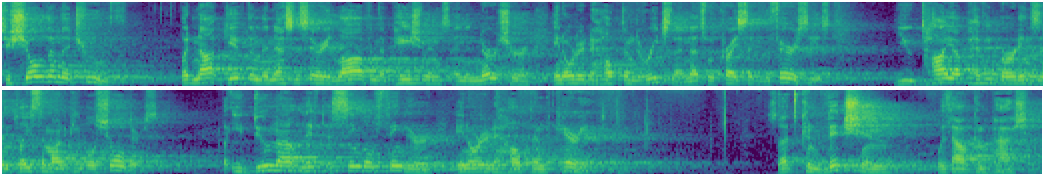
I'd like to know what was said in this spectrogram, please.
to show them the truth, but not give them the necessary love and the patience and the nurture in order to help them to reach that. And that's what Christ said to the Pharisees. You tie up heavy burdens and place them on people's shoulders, but you do not lift a single finger in order to help them carry it. So that's conviction without compassion.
